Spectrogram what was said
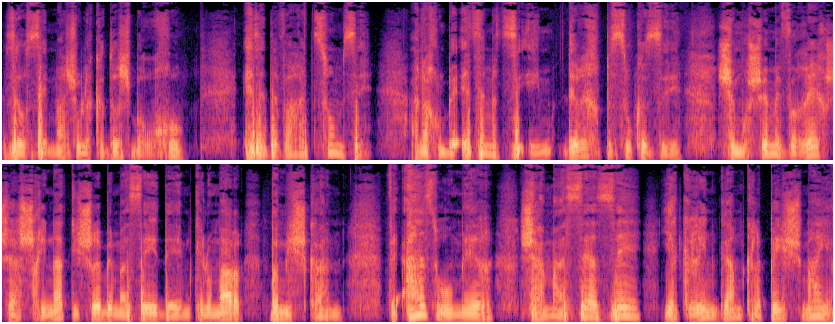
זה עושה משהו לקדוש ברוך הוא. איזה דבר עצום זה. אנחנו בעצם מציעים, דרך הפסוק הזה, שמשה מברך שהשכינה תשרה במעשה ידיהם, כלומר במשכן, ואז הוא אומר שהמעשה הזה יקרין גם כלפי שמיא,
